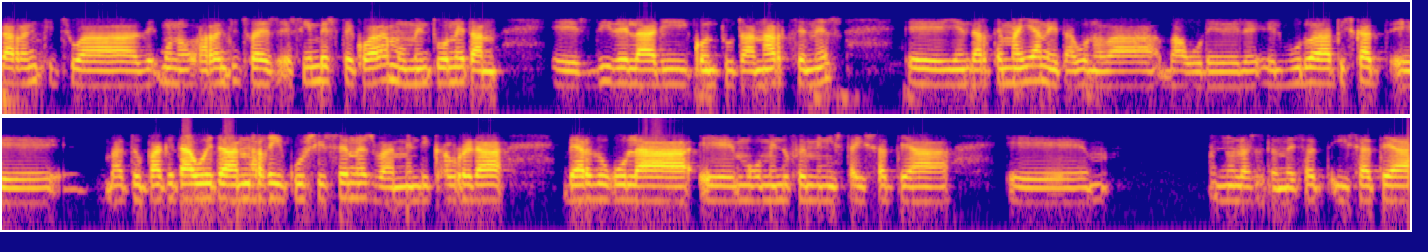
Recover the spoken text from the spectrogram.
garrantzitsua, de, bueno, garrantzitsua ez, ezinbestekoa, momentu honetan ez direlari kontutan hartzen, ez? E, jendarte mailan eta bueno, ba, ba gure helburua pizkat e, bat upaketa hauetan argi ikusi zenez, ba, hemendik aurrera behar dugula e, mugimendu feminista izatea, e, nola zaten izatea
